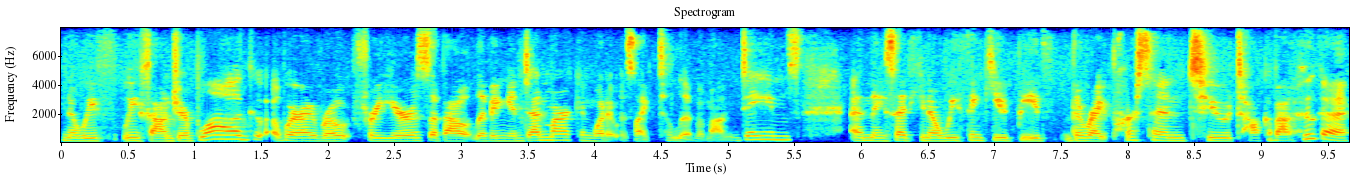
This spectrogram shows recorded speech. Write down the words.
you know, we we found your blog where I wrote for years about living in Denmark and what it was like to live among Danes, and they said, you know, we think you'd be the right person to talk about hygge,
